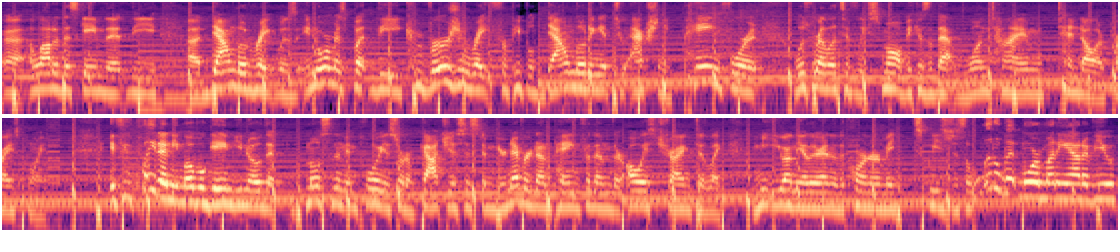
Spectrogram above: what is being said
uh, a lot of this game. That the uh, download rate was enormous, but the conversion rate for people downloading it to actually paying for it was relatively small because of that one-time $10 price point. If you've played any mobile game, you know that most of them employ a sort of gacha system. You're never done paying for them. They're always trying to like meet you on the other end of the corner, make squeeze just a little bit more money out of you.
